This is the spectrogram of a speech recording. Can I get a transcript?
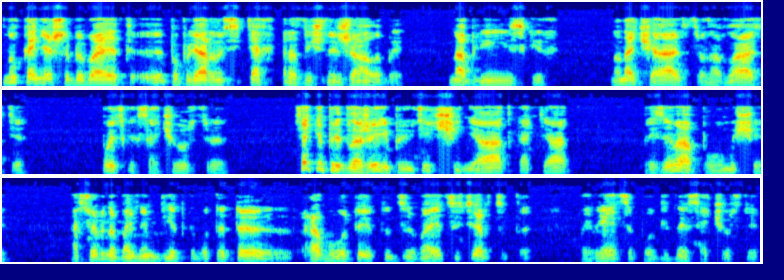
Ну, конечно, бывает э, популярны в сетях различные жалобы на близких, на начальство, на власти, в поисках сочувствия, всякие предложения приютить щенят, котят, призывы о помощи, особенно больным деткам. Вот это работает, отзывается сердце-то, появляется подлинное сочувствие.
